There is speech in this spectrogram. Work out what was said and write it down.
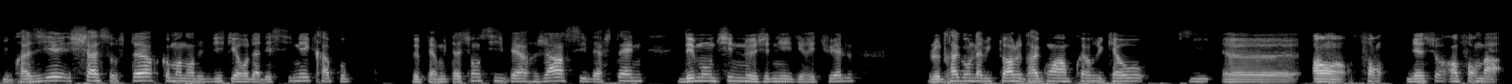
du brasier, chasse sauveteur, commandant du disque de la destinée, crapaud de permutation, Cyberjar, Cyberstein, Démon Jin, le génie des rituels, le dragon de la victoire, le dragon empereur du chaos, qui euh, en bien sûr en format,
